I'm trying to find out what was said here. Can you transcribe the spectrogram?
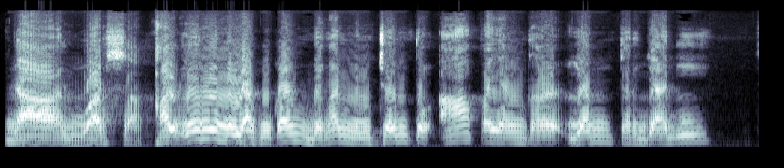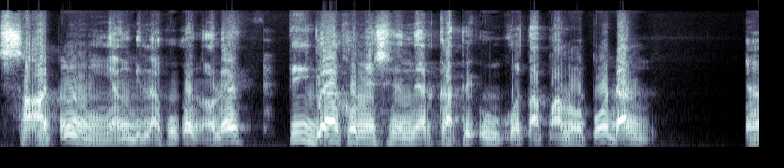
daluarsa. Hal ini dilakukan dengan mencontoh apa yang ter, yang terjadi saat ini yang dilakukan oleh tiga komisioner KPU Kota Palopo dan e,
